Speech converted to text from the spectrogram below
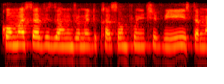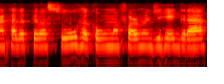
como essa visão de uma educação punitivista, marcada pela surra, como uma forma de regrar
